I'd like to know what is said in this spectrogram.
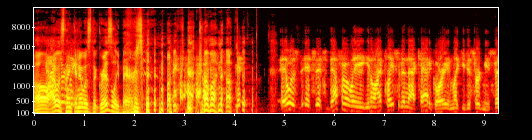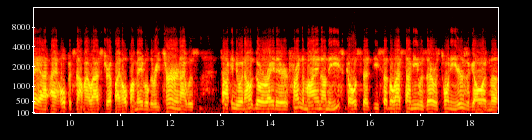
Oh, I, I, was thinking it was the grizzly bears. like, come on up. It, it was it's it's definitely you know I place it in that category and like you just heard me say I, I hope it's not my last trip. I hope I'm able to return. I was talking to an outdoor writer friend of mine on the East Coast that he said the last time he was there was 20 years ago and the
